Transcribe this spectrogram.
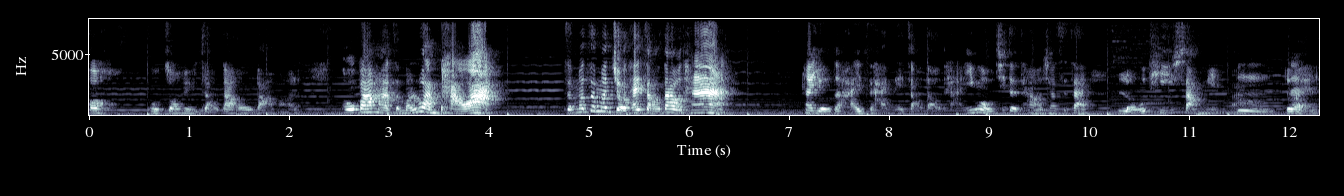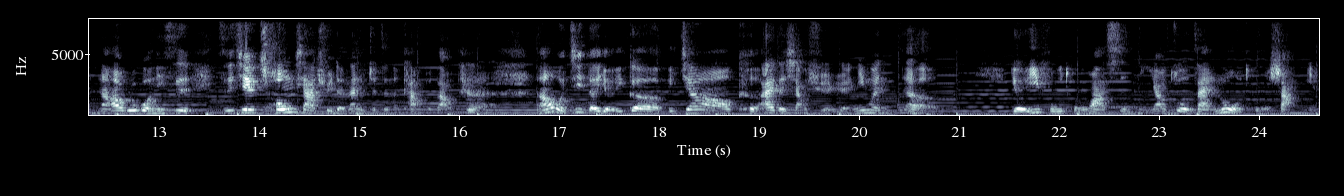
哦，我终于找到奥巴马了。奥巴马怎么乱跑啊？怎么这么久才找到他？那有的孩子还没找到他，因为我记得他好像是在楼梯上面吧。嗯，对，然后如果你是直接冲下去的，那你就真的看不到他。然后我记得有一个比较可爱的小学员，因为呃有一幅图画是你要坐在骆驼上面、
